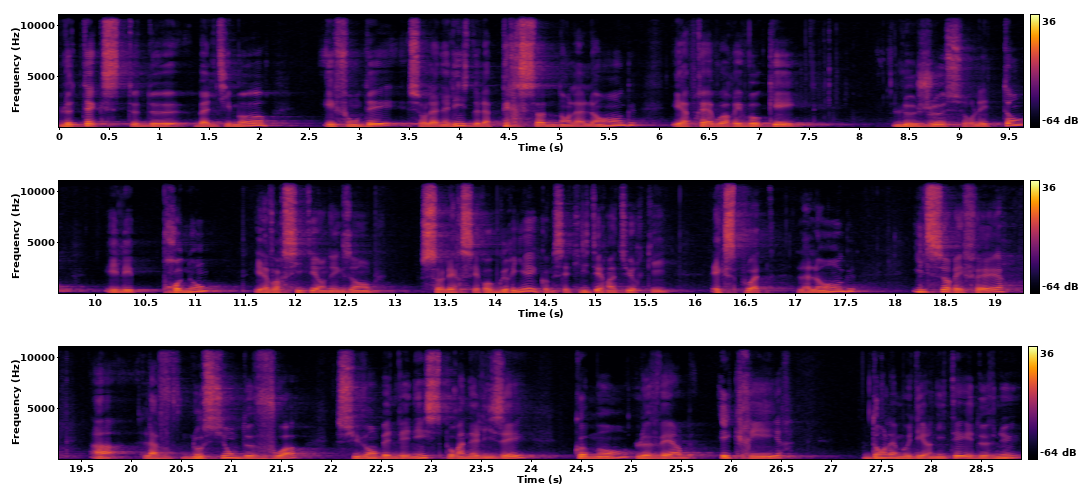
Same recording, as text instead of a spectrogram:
le texte de Baltimore est fondé sur l'analyse de la personne dans la langue, et après avoir évoqué le jeu sur les temps et les pronoms, et avoir cité en exemple Solaire et robes grillées, comme cette littérature qui exploite la langue, il se réfère à la notion de voix suivant Benveniste pour analyser comment le verbe écrire dans la modernité est devenu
